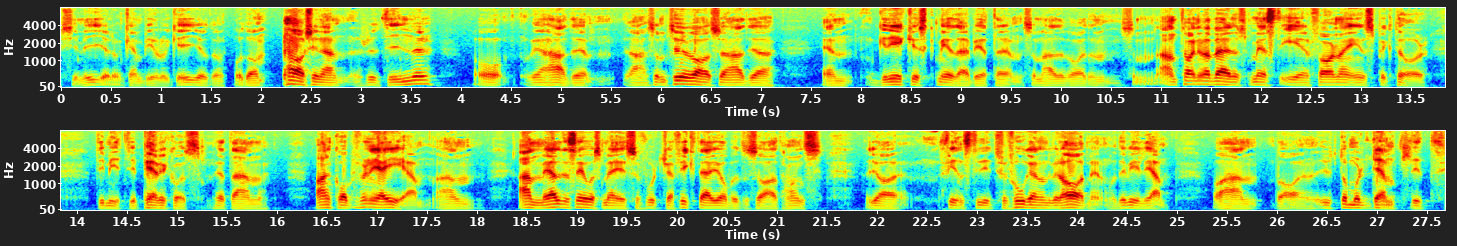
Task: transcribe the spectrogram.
kemi och de kan biologi och de, och de har sina rutiner. Och vi hade, ja, som tur var så hade jag en grekisk medarbetare som hade varit den, som antagligen var världens mest erfarna inspektör. Dimitri Perikos hette han. Och han kom från IAEA. Han anmälde sig hos mig så fort jag fick det här jobbet och sa att Hans, jag finns till ditt förfogande om du vill ha mig. Och det vill jag. Och han var en utomordentligt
